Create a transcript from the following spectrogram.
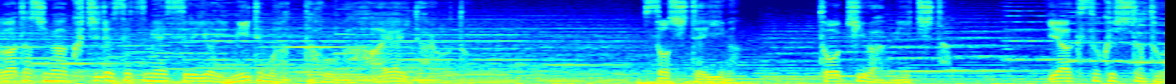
私が口で説明するより見てもらった方が早いだろうと。そして今時は満ちた。約束した通り。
